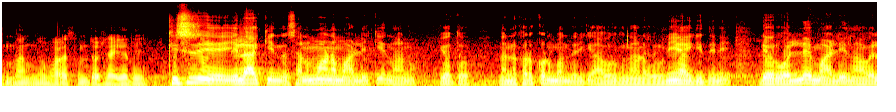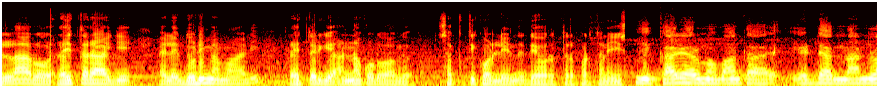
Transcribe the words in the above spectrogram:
ನನಗೆ ಭಾಳ ಸಂತೋಷ ಆಗಿದೆ. ಕೃಷಿ ಇಲಾಖೆಯಿಂದ ಸನ್ಮಾನ ಮಾಡಲಿಕ್ಕೆ ನಾನು ಇವತ್ತು ನನ್ನ ಕರ್ಕೊಂಡು ಬಂದವರಿಗೆ ಅವ್ರಿಗೆ ನಾನು ಋಣಿಯಾಗಿದ್ದೀನಿ. ದೇವರು ಒಳ್ಳೆ ಮಾಡಲಿ ನಾವೆಲ್ಲರೂ ರೈತರಾಗಿ ಅಲ್ಲಿ ದುಡಿಮೆ ಮಾಡಿ ರೈತರಿಗೆ ಅನ್ನ ಕೊಡುವ ಶಕ್ತಿ ಕೊಡಲಿ ಎಂದು ದೇವರ ಹತ್ರ ಪ್ರಾರ್ಥನೆ ಈ ಈ ಕಾರ್ಯಕ್ರಮ ಮಾಂತ ಎಡ್ಡ ನನ್ನ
